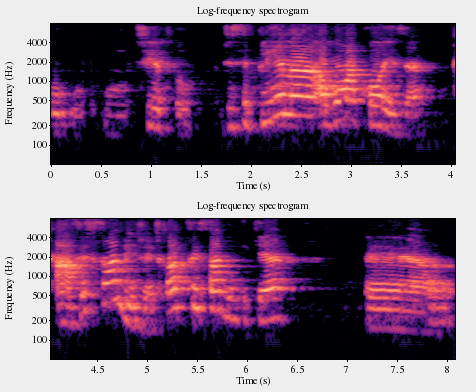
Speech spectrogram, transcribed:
o, o, o, título. Disciplina alguma coisa. Ah, vocês sabem, gente. Claro que vocês sabem o que, que é. é.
